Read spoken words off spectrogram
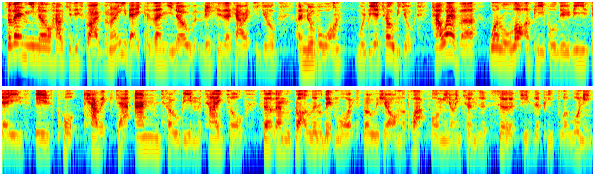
So then you know how to describe them on eBay, because then you know that this is a character jug. Another one would be a Toby jug. However, what a lot of people do these days is put character and Toby in the title, so then we've got a little bit more exposure on the platform, you know, in terms of searches that people are running.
